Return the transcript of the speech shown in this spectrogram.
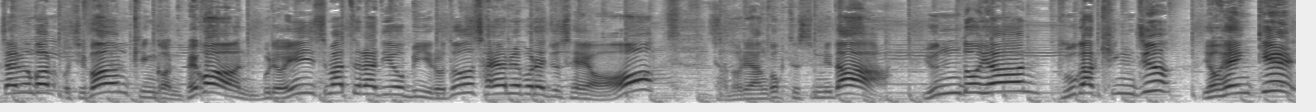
짧은 건 50원 긴 건 100원 무료인 스마트 라디오 미니로도 사연을 보내주세요 자 노래 한 곡 듣습니다 윤도현 부가킹즈 여행길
